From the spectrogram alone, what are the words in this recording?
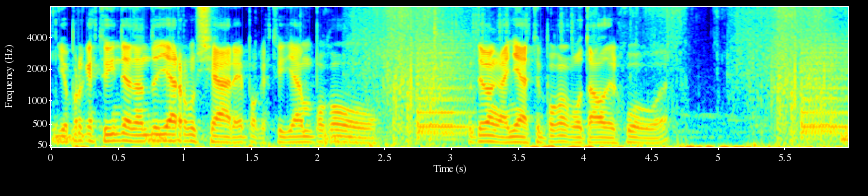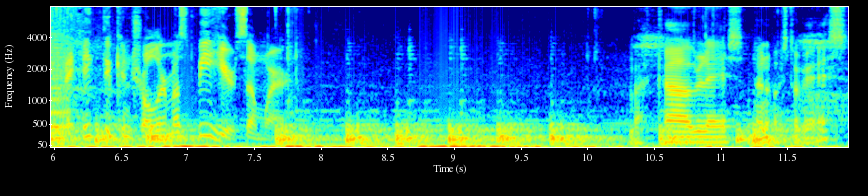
Yo porque estoy intentando ya rushear, ¿eh? Porque estoy ya un poco... No te voy a engañar, estoy un poco agotado del juego, ¿eh? Más cables... Bueno, ¿esto qué es?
